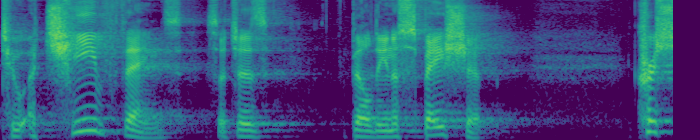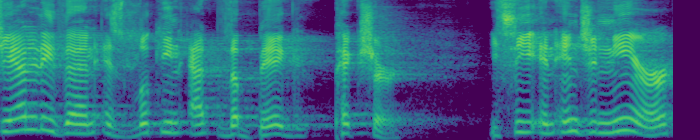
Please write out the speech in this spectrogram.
to achieve things, such as building a spaceship. Christianity then is looking at the big picture. You see, an engineer,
